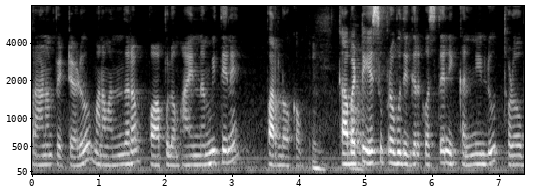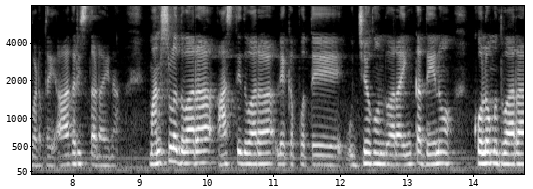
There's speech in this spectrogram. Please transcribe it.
ప్రాణం పెట్టాడు. మనం అందరం పాపులం. ఆయన నమ్మితేనే పరలోకం. కాబట్టి యేసు ప్రభు దగ్గరకు వస్తే నీ కన్నీళ్ళు తొడవబడతాయి. ఆదరిస్తాడు ఆయన మనుషుల ద్వారా ఆస్తి ద్వారా లేకపోతే ఉద్యోగం ద్వారా ఇంకా దేనో కులము ద్వారా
